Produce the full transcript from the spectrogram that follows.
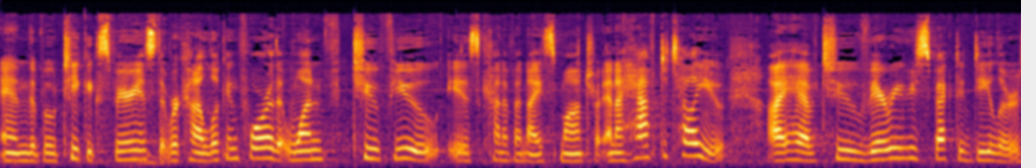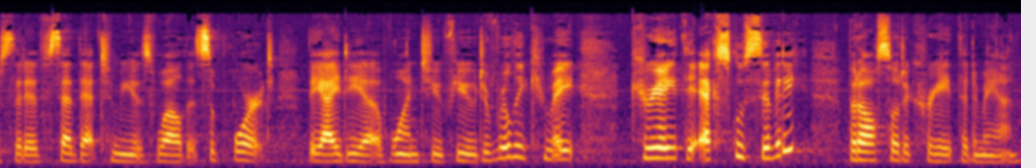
and the boutique experience that we're kind of looking for, that one too few is kind of a nice mantra. And I have to tell you, I have two very respected dealers that have said that to me as well, that support the idea of one too few to really create, create the exclusivity, but also to create the demand.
